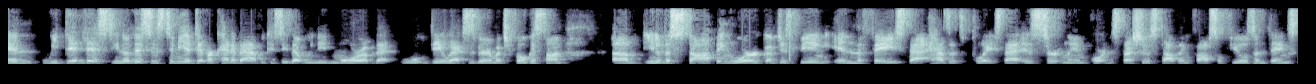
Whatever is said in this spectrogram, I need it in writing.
And we did this, you know, this is to me a different kind of advocacy that we need more of, that Daily Acts is very much focused on. Um, you know, the stopping work of just being in the face, that has its place. That is certainly important, especially with stopping fossil fuels and things.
